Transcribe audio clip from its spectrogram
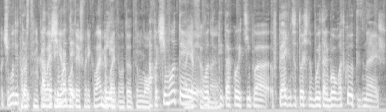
Почему ты просто Николай, а ты не ты... работаешь в рекламе, Блин, поэтому ты, ты лох. А почему ты а вот знаю. ты такой типа в пятницу точно будет альбом? Откуда ты знаешь?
